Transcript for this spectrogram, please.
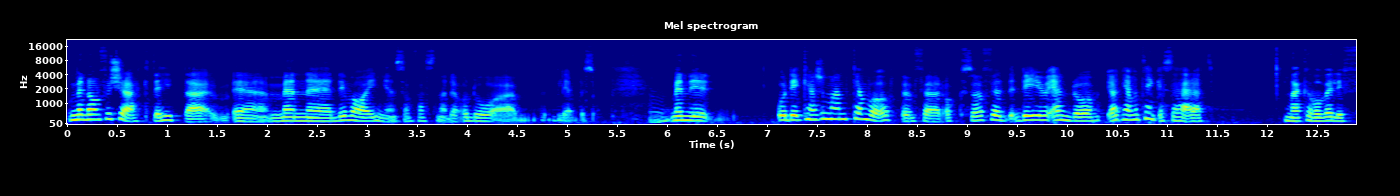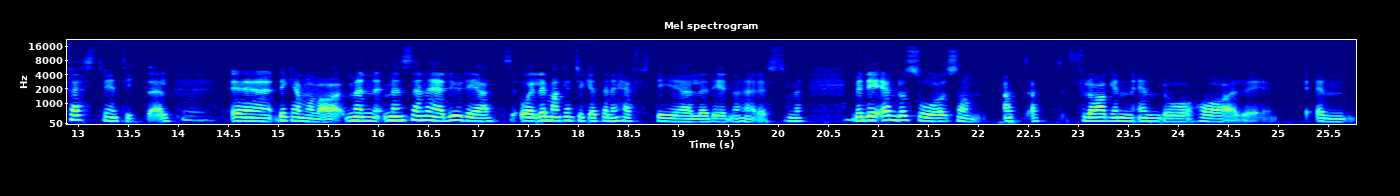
men de försökte hitta, eh, men eh, det var ingen som fastnade och då blev det så. Men det, och det kanske man kan vara öppen för också, för det är ju ändå, jag kan väl tänka så här att man kan vara väldigt fäst vid en titel. Eh, det kan man vara. Men, men sen är det ju det att, eller man kan tycka att den är häftig eller det är den här. Men, men det är ändå så som att, att förlagen ändå har eh, en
